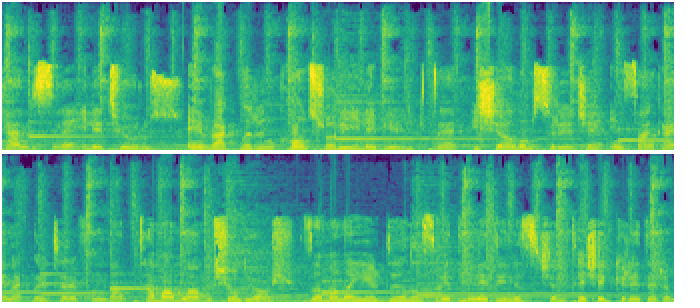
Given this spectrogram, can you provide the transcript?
kendisine iletiyoruz. Evrakların kontrolü ile birlikte işe alım süreci insan kaynakları tarafından tamamlanmış oluyor. Zaman ayırdığınız ve dinlediğiniz için teşekkür ederim.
